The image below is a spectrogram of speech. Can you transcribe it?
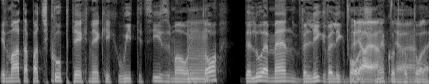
in imata pač kup teh nekih viticizmov in Mhm. to. Deluje meni veliko, veliko bolj Ja, ja, ne, kot, ja, kot ja. tole.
